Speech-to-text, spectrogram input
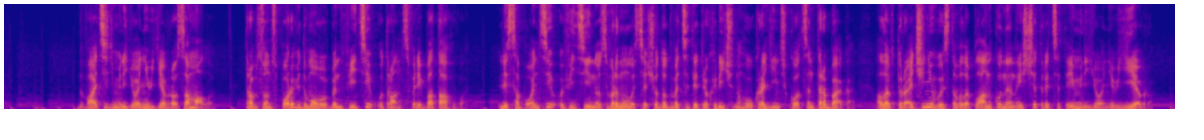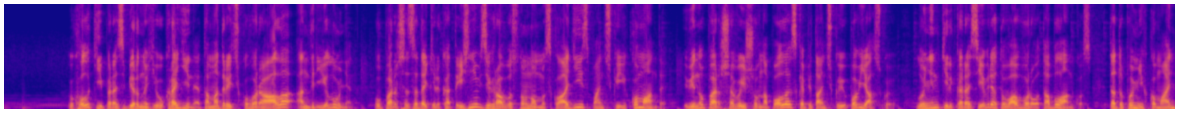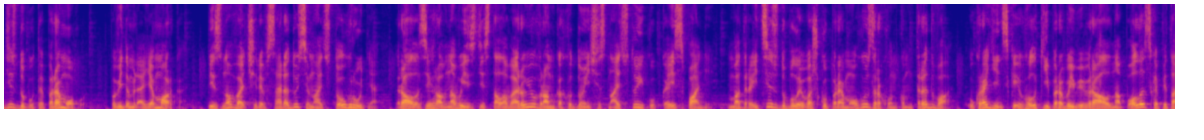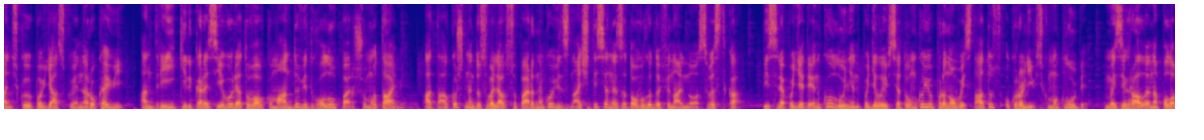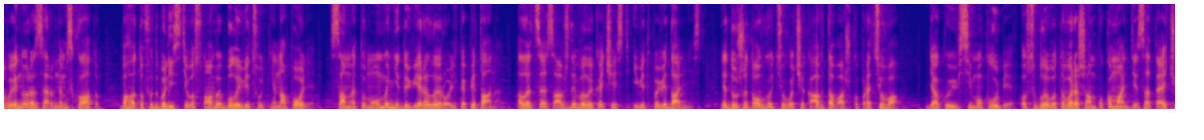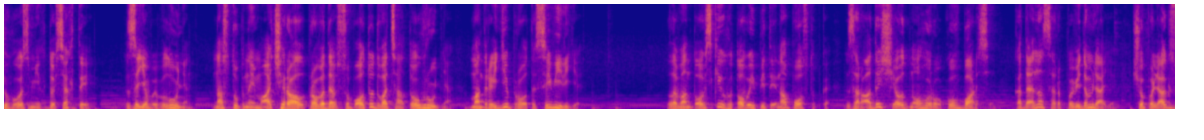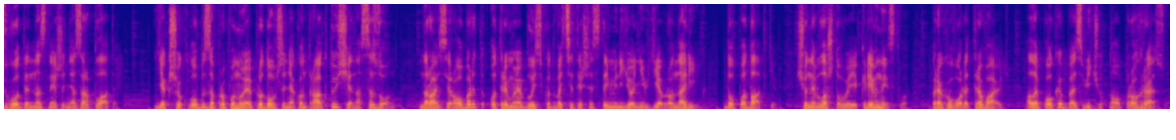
20 мільйонів євро замало. Трабзонспор відмовив Бенфіці у трансфері Батагова. Лісабонці офіційно звернулися щодо 23-річного українського центрбека, але в Туреччині виставили планку не нижче 30 мільйонів євро. Голкіпер збірної України та мадридського реала Андрій Лунін уперше за декілька тижнів зіграв в основному складі іспанської команди. Він уперше вийшов на поле з капітанською пов'язкою. Лунін кілька разів рятував ворота Бланкос та допоміг команді здобути перемогу. Повідомляє Марка. Пізно ввечері в середу, 17 грудня, Реал зіграв на виїзді з Талаверою в рамках 1-16 Кубка Іспанії. Мадридці здобули важку перемогу з рахунком 3-2. Український голкіпер вивів Реал на поле з капітанською пов'язкою на рукаві. Андрій кілька разів урятував команду від голу в першому таймі, а також не дозволяв супернику відзначитися незадовго до фінального свистка. Після поєдинку Лунін поділився думкою про новий статус у королівському клубі. Ми зіграли наполовину резервним складом. Багато футболістів основи були відсутні на полі. Саме тому мені довірили роль капітана. Але це завжди велика честь і відповідальність. Я дуже довго цього чекав та важко працював. Дякую всім у клубі, особливо товаришам по команді за те, чого зміг досягти, заявив Лунін. Наступний матч Реал проведе в суботу, 20 грудня, в Мадриді проти Севільї. Левандовський готовий піти на поступки заради ще одного року в Барсі. Каденасер повідомляє, що поляк згоден на зниження зарплати. Якщо клуб запропонує продовження контракту ще на сезон. Наразі Роберт отримує близько 26 мільйонів євро на рік до податків, що не влаштовує керівництво. Переговори тривають, але поки без відчутного прогресу.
